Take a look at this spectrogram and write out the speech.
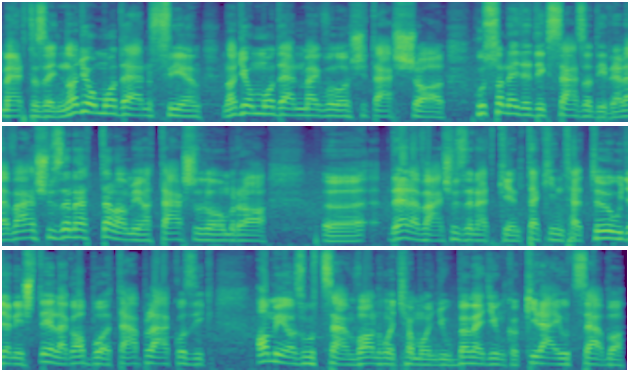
mert ez egy nagyon modern film, nagyon modern megvalósítással, 21. századi releváns üzenettel, ami a társadalomra ö, releváns üzenetként tekinthető, ugyanis tényleg abból táplálkozik, ami az utcán van, hogyha mondjuk bemegyünk a Király utcába,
